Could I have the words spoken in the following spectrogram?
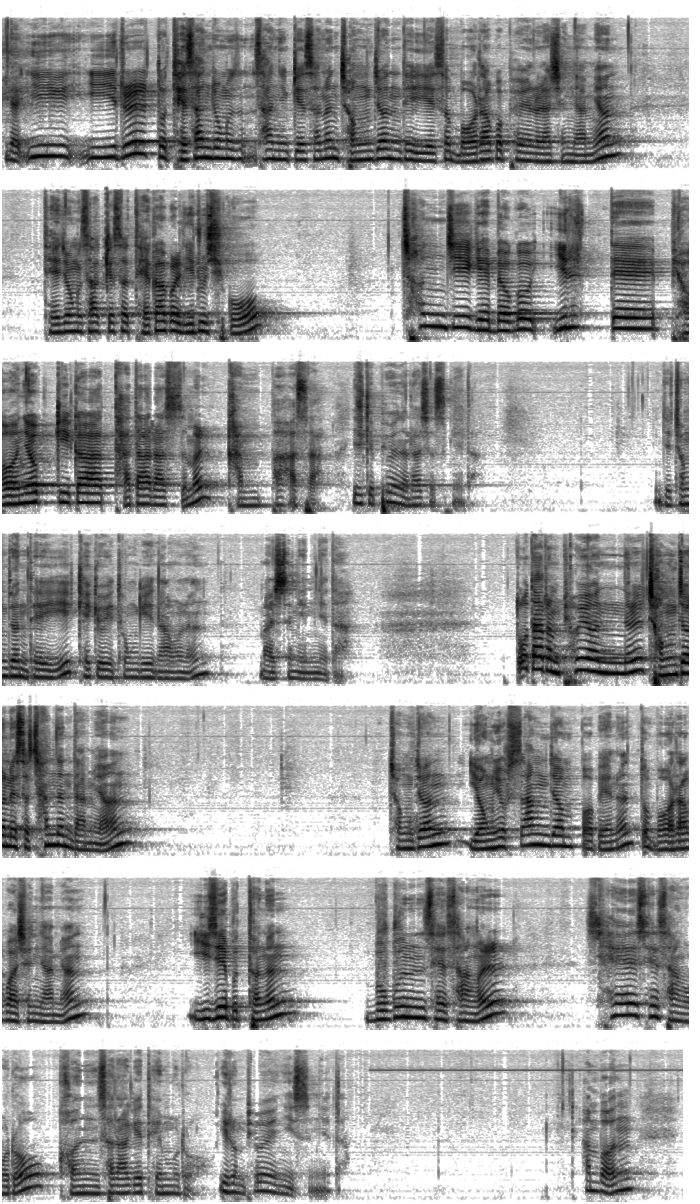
네, 이 이를 또 대산종사님께서는 정전대의에서 뭐라고 표현을 하셨냐면 대종사께서 대각을 이루시고 천지개벽의 일대 변혁기가 다다랐음을 간파하사 이렇게 표현을 하셨습니다. 이제 정전대의 개교의 동기에 나오는 말씀입니다. 또 다른 표현을 정전에서 찾는다면 정전 영육쌍전법에는 또 뭐라고 하셨냐면 이제부터는 묵은 세상을 새 세상으로 건설하게 되므로 이런 표현이 있습니다. 한번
